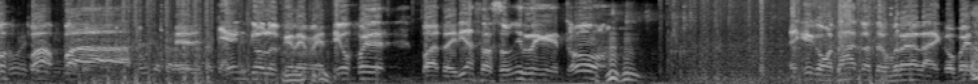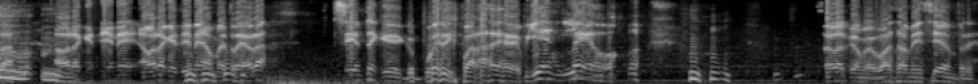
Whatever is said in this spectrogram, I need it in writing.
¡Oh, Defensores papá! eliminados. Victoria para El Yenko lo que le metió fue batería, sazón y reggaetón. Es que como estás acostumbrado a las escopetas, ahora que tiene, ahora que tienes ametralladora, sientes que, que puedes disparar desde bien lejos. Eso es lo que me pasa a mí siempre.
